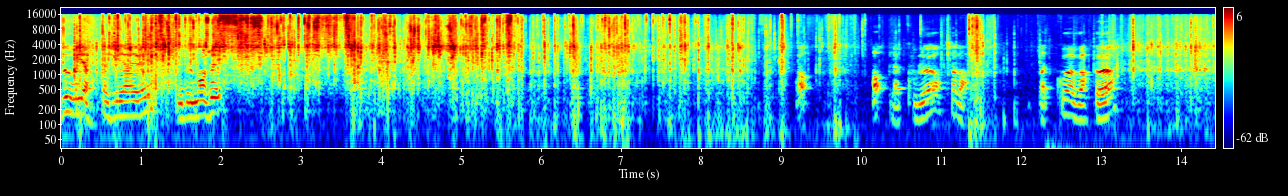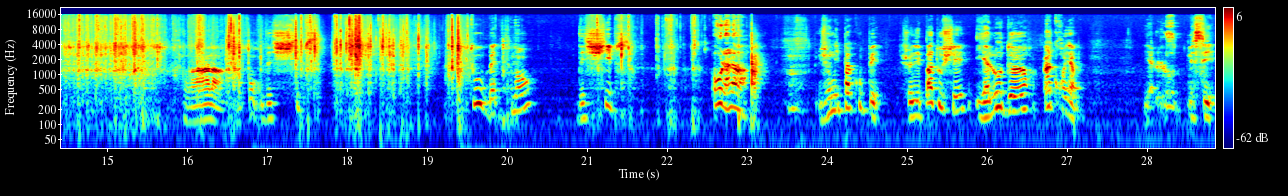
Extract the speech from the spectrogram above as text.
d'ouvrir. Je vais y arriver, mais de le manger. Oh, oh, la couleur, ça va. Pas de quoi avoir peur. Voilà, ce sont des chips. Tout bêtement, des chips. Oh là là Je n'ai pas coupé, je n'ai pas touché, il y a l'odeur incroyable. Il y a l'autre, mais c'est...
